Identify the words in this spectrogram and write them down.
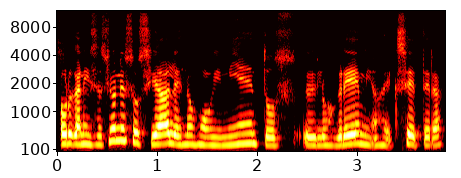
organizaciones sociales, los movimientos, eh, los gremios, etcétera,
